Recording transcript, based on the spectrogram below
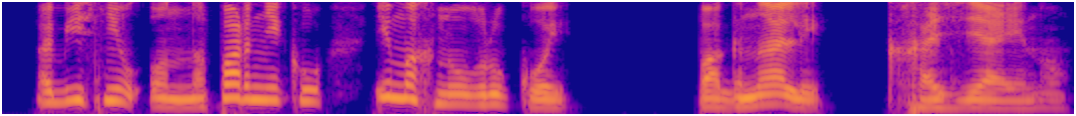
— объяснил он напарнику и махнул рукой. Погнали к хозяину.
